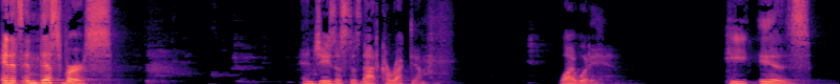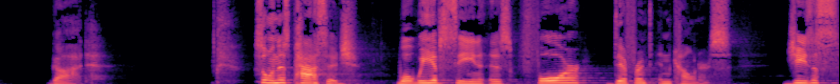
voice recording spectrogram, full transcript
and it's in this verse. And Jesus does not correct him. Why would he? He is God. So in this passage, what we have seen is four different encounters. Jesus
